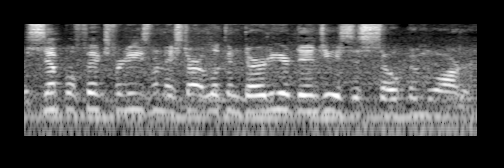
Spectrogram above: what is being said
The simple fix for these when they start looking dirty or dingy is just soap and water.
